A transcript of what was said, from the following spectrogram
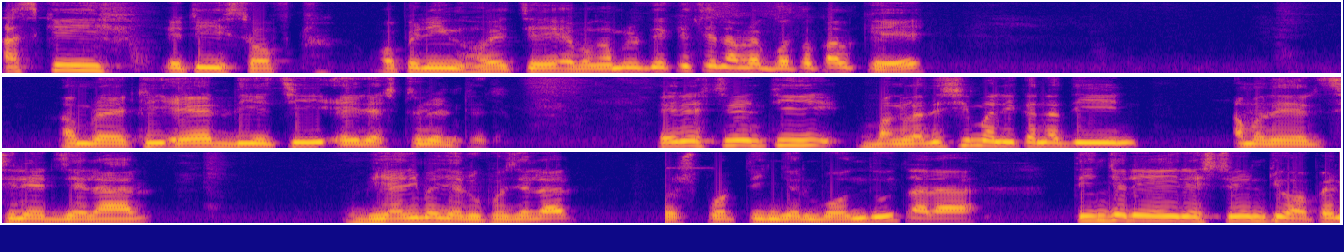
আজকেই এটি সফট ওপেনিং হয়েছে এবং আমরা দেখেছেন আমরা গতকালকে আমরা একটি অ্যাড দিয়েছি এই রেস্টুরেন্টের। এই রেস্টুরেন্টটি বাংলাদেশি মালিকানাধীন আমাদের সিলেট জেলার, বিহারীবাজার উপজেলার। পরস্পর তিনজন বন্ধু, তারা তিনজনে এই রেস্টুরেন্টটি ওপেন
